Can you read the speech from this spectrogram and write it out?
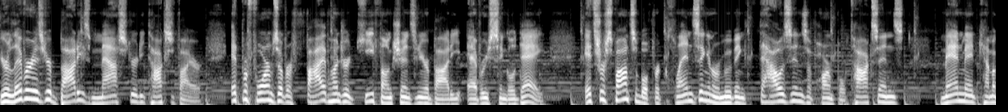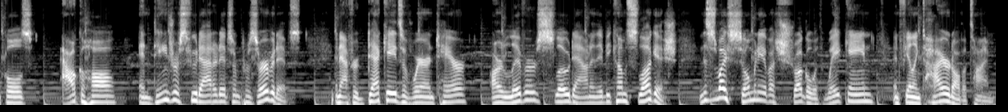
Your liver is your body's master detoxifier. It performs over 500 key functions in your body every single day. It's responsible for cleansing and removing thousands of harmful toxins, man made chemicals, alcohol, and dangerous food additives and preservatives. And after decades of wear and tear, our livers slow down and they become sluggish. And this is why so many of us struggle with weight gain and feeling tired all the time.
